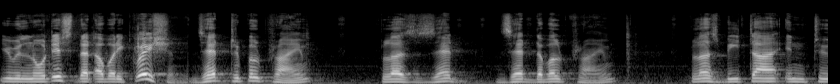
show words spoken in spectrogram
you will notice that our equation z triple prime plus z z double prime plus beta into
